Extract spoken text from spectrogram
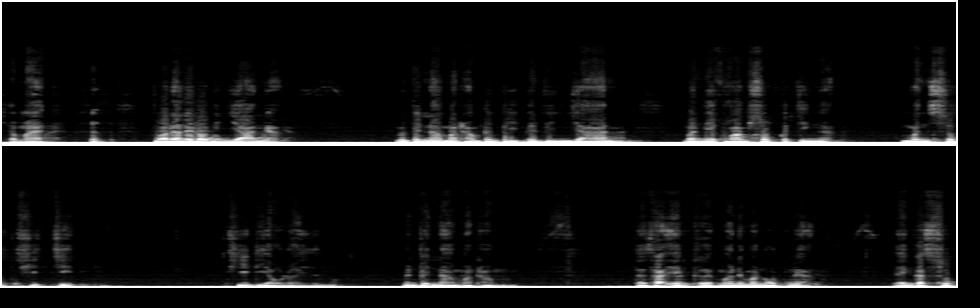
ใช่ไหมเพราะนั้นในโลกวิญญาณเนี่ย มันเป็นนามธรรมเป็นผีเป็นวิญญาณ มันมีความสุขก็จริงอะมันสุขที่จิต ที่เดียวเลยทั้งหมดมันเป็นนามธรรม แต่ถ้าเองเกิดมาในมนุษย์เนี่ย เองก็สุข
